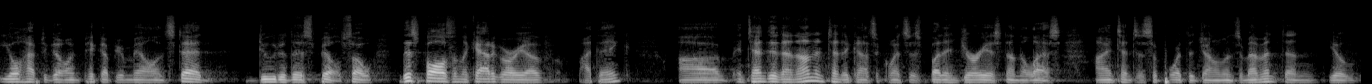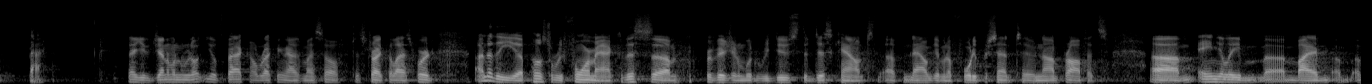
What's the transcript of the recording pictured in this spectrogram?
you'll have to go and pick up your mail instead due to this bill. So this falls in the category of, I think, uh, intended and unintended consequences, but injurious nonetheless. I intend to support the gentleman's amendment and yield back. Thank you. The gentleman yields back. I'll recognize myself to strike the last word. Under the uh, Postal Reform Act, this um, provision would reduce the discount, uh, now given of 40 percent to nonprofits, annually uh, by uh,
